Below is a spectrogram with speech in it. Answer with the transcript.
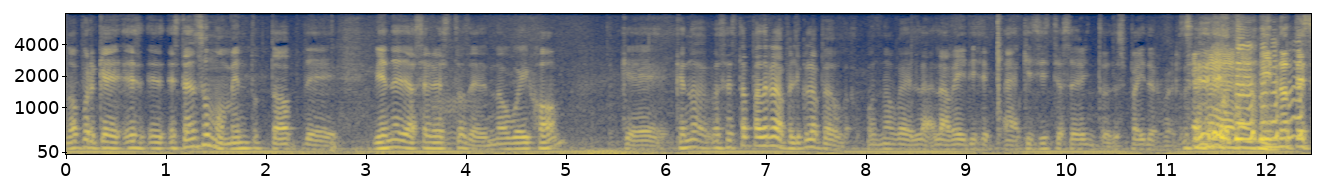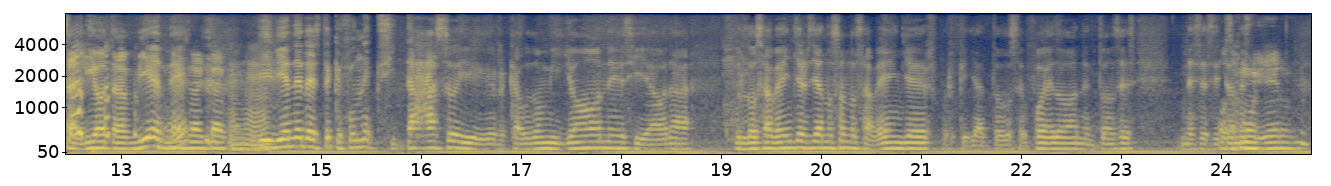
¿no? Porque es- es- está en su momento top de... Viene de hacer esto de No Way Home, que, que no... O sea, está padre la película, pero uno ve, la, la ve y dice, ah, quisiste hacer Into the Spider-Verse. y no te salió tan bien, ¿eh? Y viene de este que fue un exitazo y recaudó millones y ahora pues los Avengers ya no son los Avengers porque ya todos se fueron, entonces O necesitan... se murieron.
